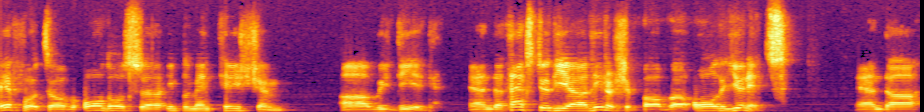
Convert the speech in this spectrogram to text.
effort of all those uh, implementation uh, we did. and uh, thanks to the uh, leadership of uh, all the units. And uh,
